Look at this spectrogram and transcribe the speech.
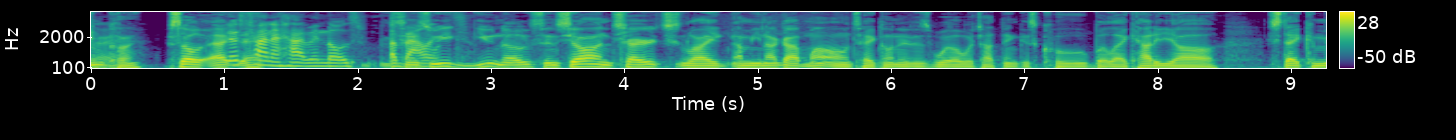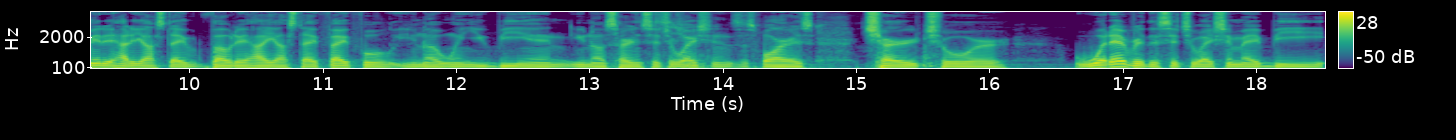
Okay. So uh, Just kind of having those a since balance. we you know since y'all in church like i mean i got my own take on it as well which i think is cool. But like how do y'all stay committed? How do y'all stay voted? How y'all stay faithful you know when you be in you know certain situations as far as church or whatever the situation may be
